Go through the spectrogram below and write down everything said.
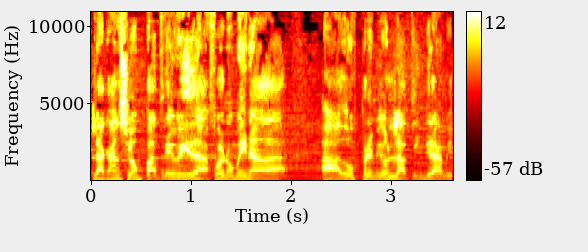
La canción Patria y Vida fue nominada a dos premios Latin Grammy.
